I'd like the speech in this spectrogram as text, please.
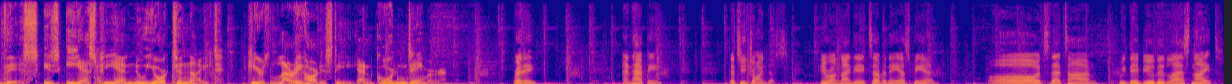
This is ESPN New York Tonight. Here's Larry Hardesty and Gordon Damer. Ready and happy that you joined us here on 98.7 ESPN. Oh, it's that time. We debuted it last night,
